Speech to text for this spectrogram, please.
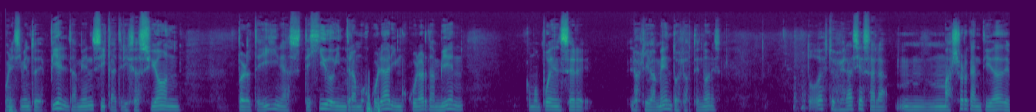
rejuvenecimiento de piel también, cicatrización, proteínas, tejido intramuscular y muscular también, como pueden ser los ligamentos, los tendones. Todo esto es gracias a la mayor cantidad de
